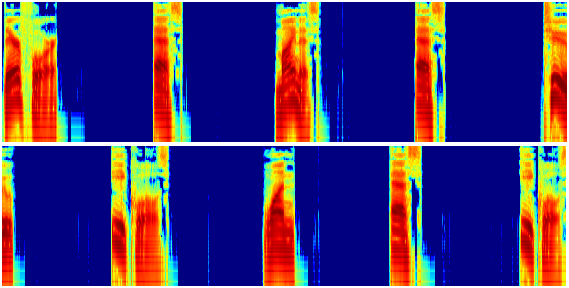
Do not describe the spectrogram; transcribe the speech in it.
Therefore, S minus S two equals one S equals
